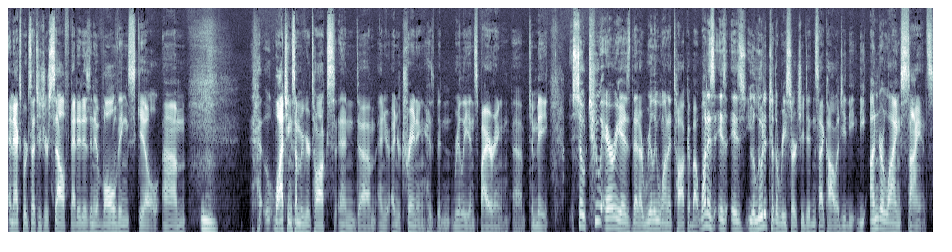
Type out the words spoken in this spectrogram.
an expert such as yourself that it is an evolving skill. Um, mm. Watching some of your talks and um, and your and your training has been really inspiring uh, to me. So, two areas that I really want to talk about. One is is is you alluded to the research you did in psychology, the the underlying science.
